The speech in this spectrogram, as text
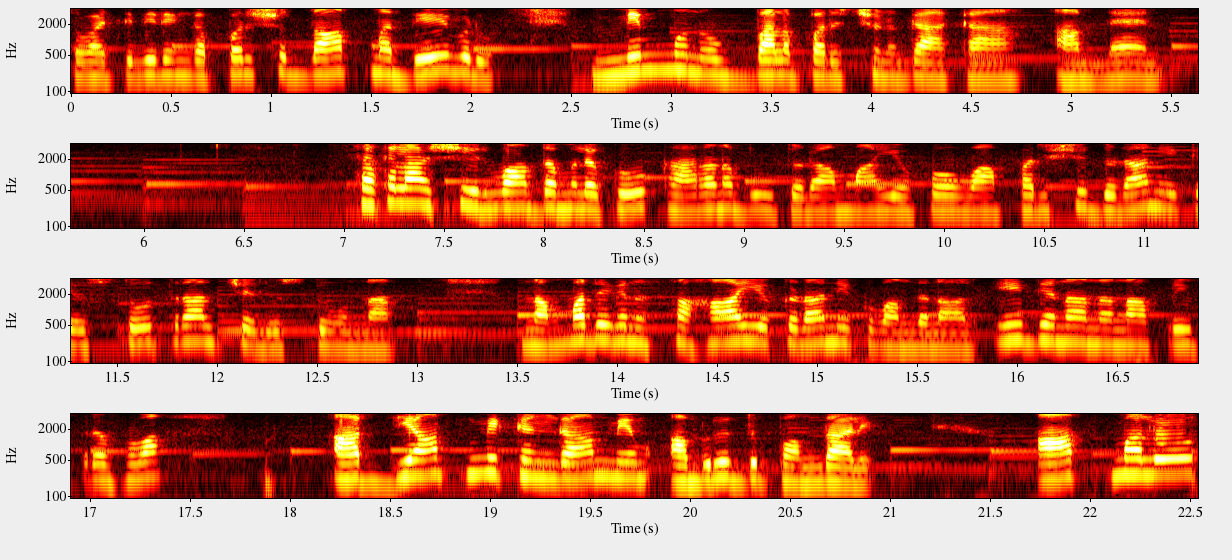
సో వాటి విధంగా పరిశుద్ధాత్మ దేవుడు మిమ్మును బలపరచునుగాక. ఆమెన్. సకలాశీర్వాదములకు కారణభూతుడా మా యహోవా పరిశుద్ధుడా నీకు స్తోత్రాలు చెల్లిస్తూ ఉన్నా. నమ్మదగిన సహాయకుడా నీకు వందనాలు. ఈ దినాన నా ప్రియ ప్రభువ ఆధ్యాత్మికంగా మేము అభివృద్ధి పొందాలి. ఆత్మలో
